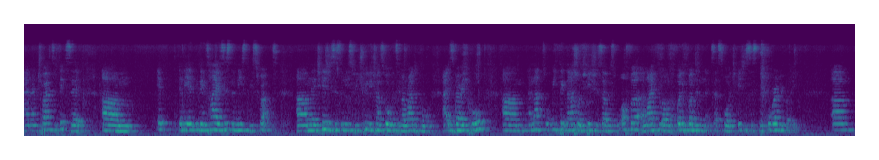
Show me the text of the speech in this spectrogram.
and, and try to fix it. Um, it the, the entire system needs to be scrapped. Um, the education system needs to be truly transformative and radical at its very core. Um, and that's what we think the National Education Service will offer, a lifelong, fully funded and accessible education system for everybody. Um,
